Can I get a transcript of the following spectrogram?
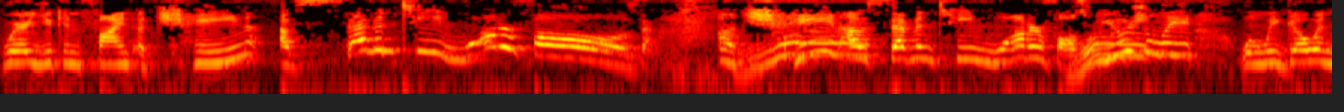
where you can find a chain of 17 waterfalls. A chain of 17 waterfalls. What? Usually, when we go and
